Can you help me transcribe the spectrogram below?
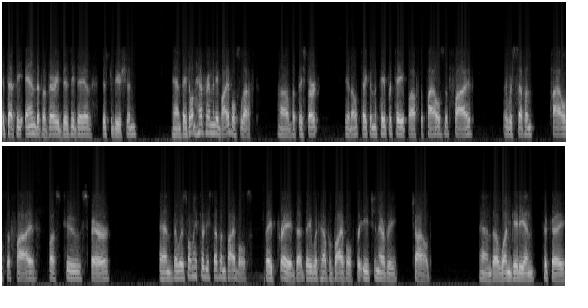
It's at the end of a very busy day of distribution, and they don't have very many Bibles left. Uh, but they start, you know, taking the paper tape off the piles of five. There were seven piles of five plus two spare, and there was only 37 Bibles. They prayed that they would have a Bible for each and every child. And uh, one Gideon took a,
